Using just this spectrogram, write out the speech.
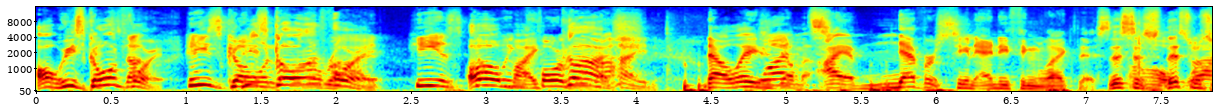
oh, he's going for not- it. He's going. He's going for, for it. He is Oh my for gosh! Now, ladies What? and gentlemen, I have never seen anything like this. This is Oh, this was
